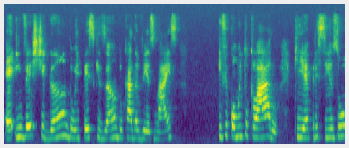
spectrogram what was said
é, investigando e pesquisando cada vez mais e ficou muito claro que é preciso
